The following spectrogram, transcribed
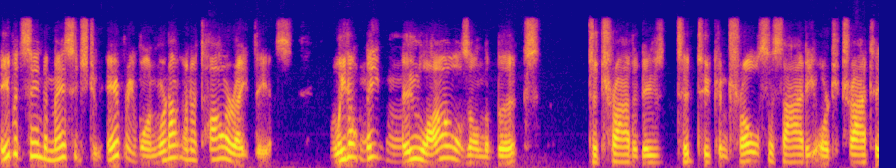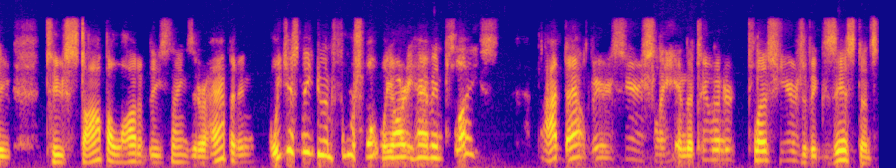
it would send a message to everyone: we're not going to tolerate this. We don't need new laws on the books to try to do to, to control society or to try to to stop a lot of these things that are happening. We just need to enforce what we already have in place. I doubt very seriously in the 200 plus years of existence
